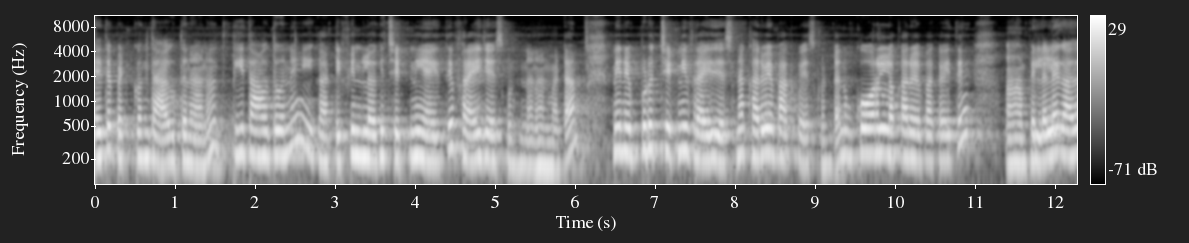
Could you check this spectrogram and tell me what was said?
అయితే పెట్టుకొని తాగుతున్నాను. టీ తాగుతూనే ఇక టిఫిన్లోకి చట్నీ అయితే ఫ్రై చేసుకుంటున్నాను అనమాట నేను ఎప్పుడు చట్నీ ఫ్రై చేసినా కరివేపాకు వేసుకుంటాను. కూరల్లో కరివేపాకు అయితే పిల్లలే కాదు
